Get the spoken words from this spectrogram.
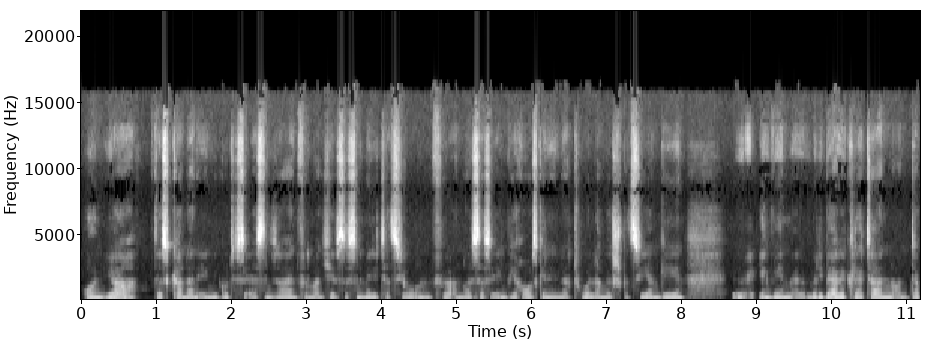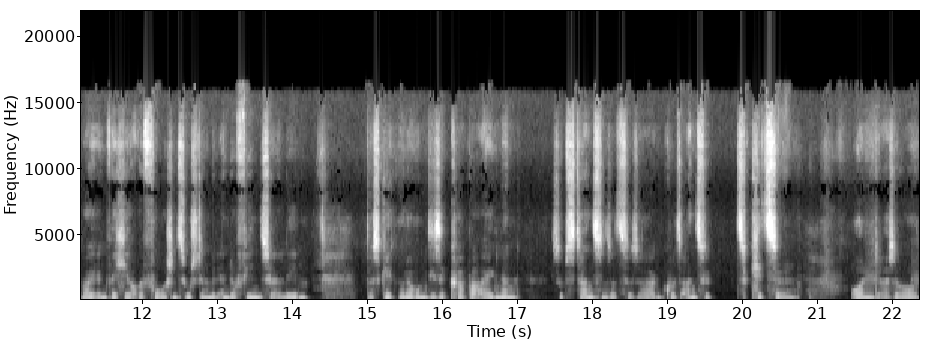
Und ja, das kann dann irgendwie gutes Essen sein. Für manche ist es eine Meditation, für andere ist das irgendwie rausgehen in die Natur, lange spazieren gehen, irgendwie über die Berge klettern und dabei irgendwelche euphorischen Zustände mit Endorphinen zu erleben. Das geht nur darum, diese körpereigenen Substanzen sozusagen kurz anzukitzeln. Und also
